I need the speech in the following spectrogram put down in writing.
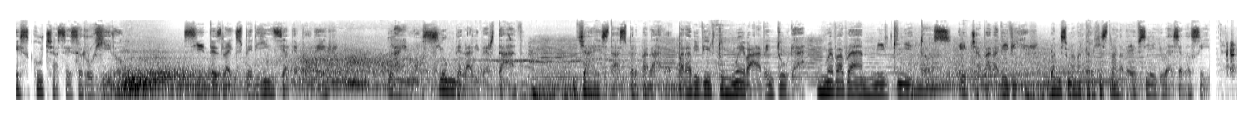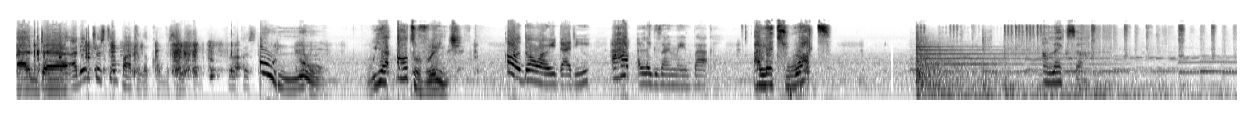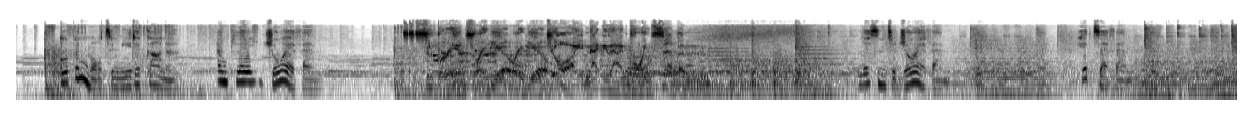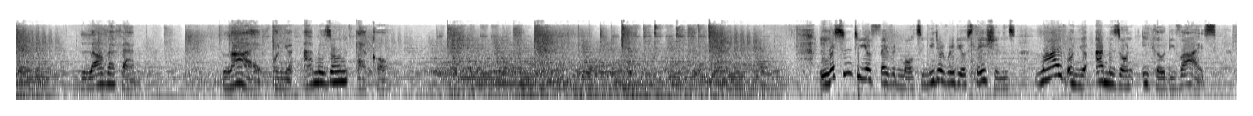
¿Escuchas ese rugido? ¿Sientes la experiencia de poder? ¿La emoción de la libertad? Ya estás preparado para vivir tu nueva aventura. Nueva Ram 1500, hecha para vivir. Ram es una marca registrada de FCA US LLC. And uh, an interesting part of the conversation focused. Oh no, we are out of range. Oh, don't worry, Daddy. I have Alexa in my bag. Alex, what? Alexa, open Multimedia Ghana and play Joy FM. Super Hits Radio, Radio, Joy 99.7. Listen to Joy FM, Hits FM, Love FM, live on your Amazon Echo. Listen to your favorite multimedia radio stations live on your Amazon Echo device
